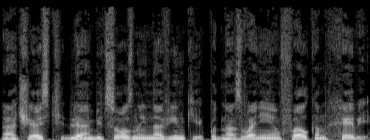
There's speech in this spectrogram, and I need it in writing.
а часть для амбициозной новинки под названием Falcon Heavy.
